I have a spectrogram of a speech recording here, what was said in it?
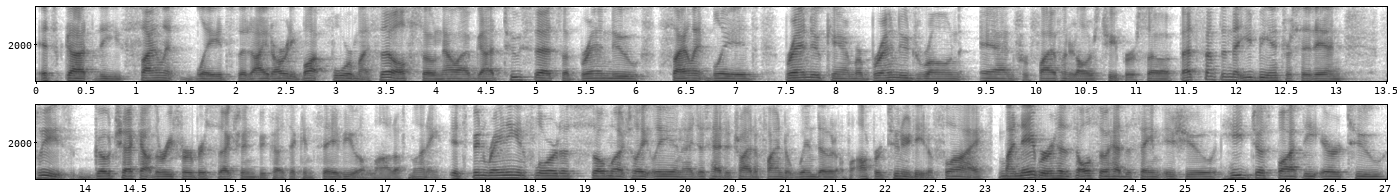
It's got the silent blades that I'd already bought for myself. So now I've got two sets of brand new silent blades, brand new camera, brand new drone, and for $500 cheaper. So if that's something that you'd be interested in, please go check out the refurbished section because it can save you a lot of money. It's been raining in Florida so much lately and I just had to try to find a window of opportunity to fly. My neighbor has also had the same issue. He just bought the Air 2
